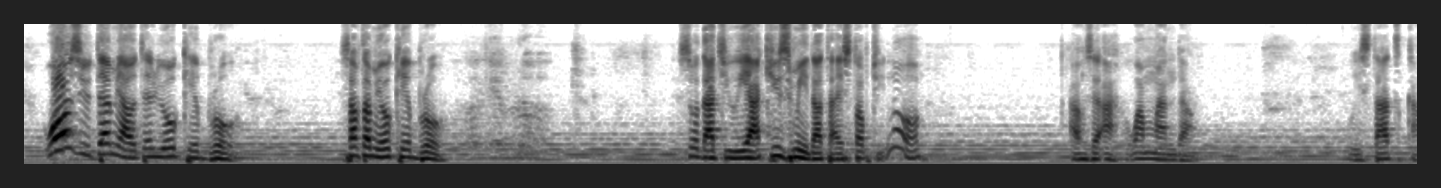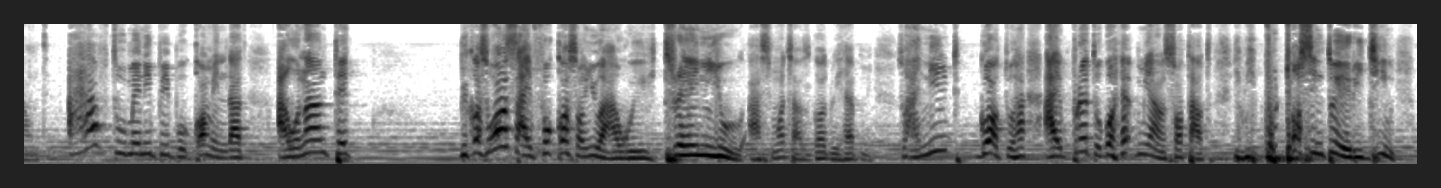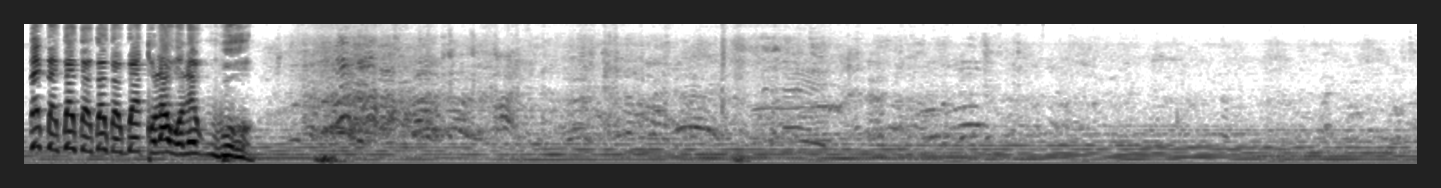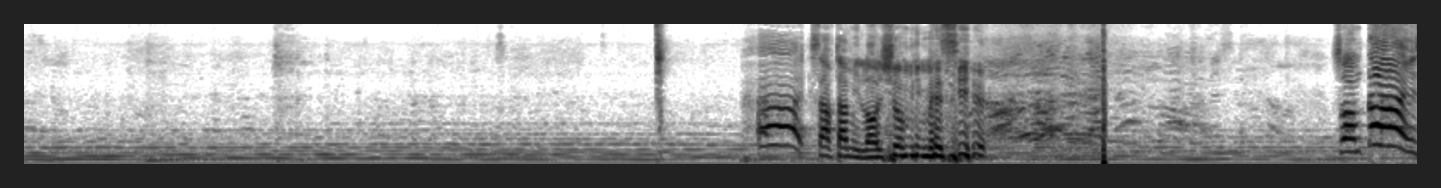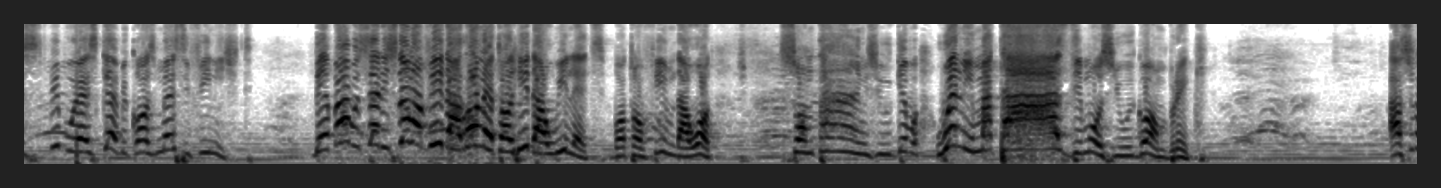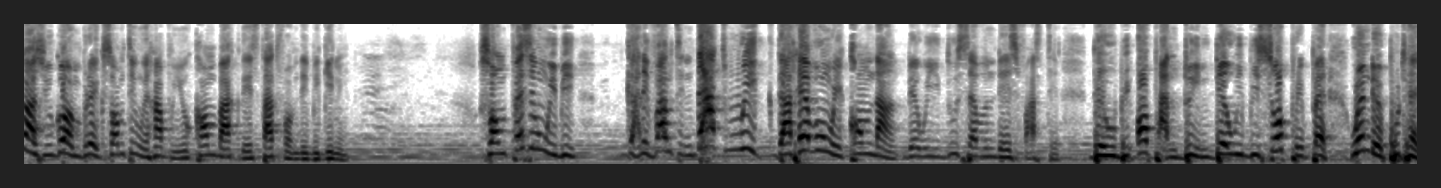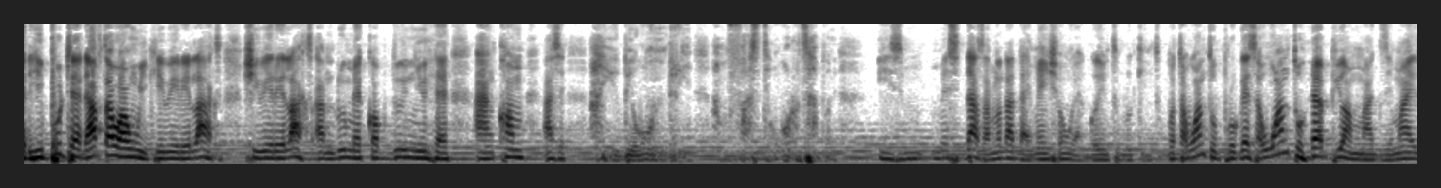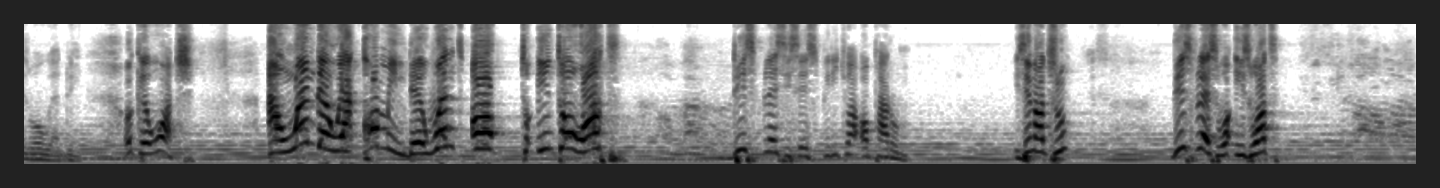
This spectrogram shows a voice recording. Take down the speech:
Once you tell me, I'll tell you, okay, bro. After me, okay, bro so that you will accuse me that I stopped you. No. I will say, ah, one man down. We start counting. I have too many people coming that I will not take because once I focus on you, I will train you as much as God will help me. So I need God to I pray to God, help me and sort out. He will put us into a regime. Wait, it's after me, Lord. Show me mercy. Sometimes people escape because mercy finished. The Bible said it's not of he that runneth or he that willeth, but of him that what. Sometimes you give when it matters the most, you will go and break. As soon as you go and break, something will happen. You come back, they start from the beginning. Some person will be gallivanting. That week that heaven will come down they will do seven days fasting. They will be up and doing. They will be so prepared. When they put head he put head. After one week he will relax. She will relax and do makeup do new hair and come and say and you'll be wondering. I'm fasting. What's happening? Is messy that's another dimension we are going to look into. But i want to progress. I want to help you and maximize what we are doing. Okay watch. And when they were coming they went up to into what this place is a spiritual upper room. Is it not true? This place is what?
